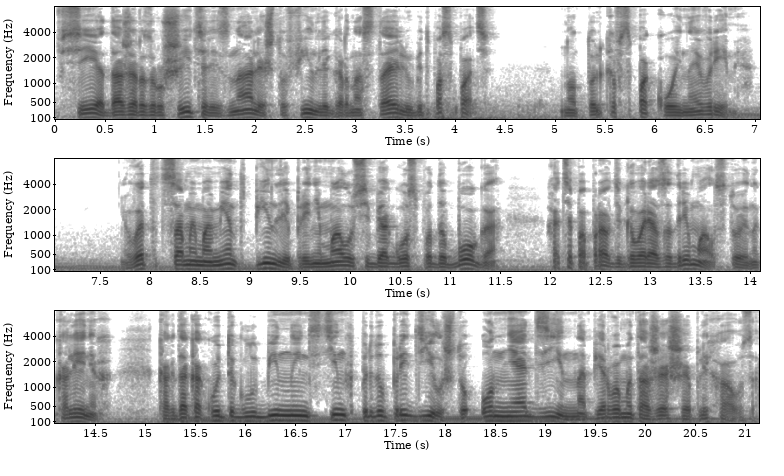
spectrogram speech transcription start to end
Все, даже разрушители, знали, что Финли горностай любит поспать. Но только в спокойное время. В этот самый момент Пинли принимал у себя Господа Бога, хотя, по правде говоря, задремал, стоя на коленях, когда какой-то глубинный инстинкт предупредил, что он не один на первом этаже Шеплихауза.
